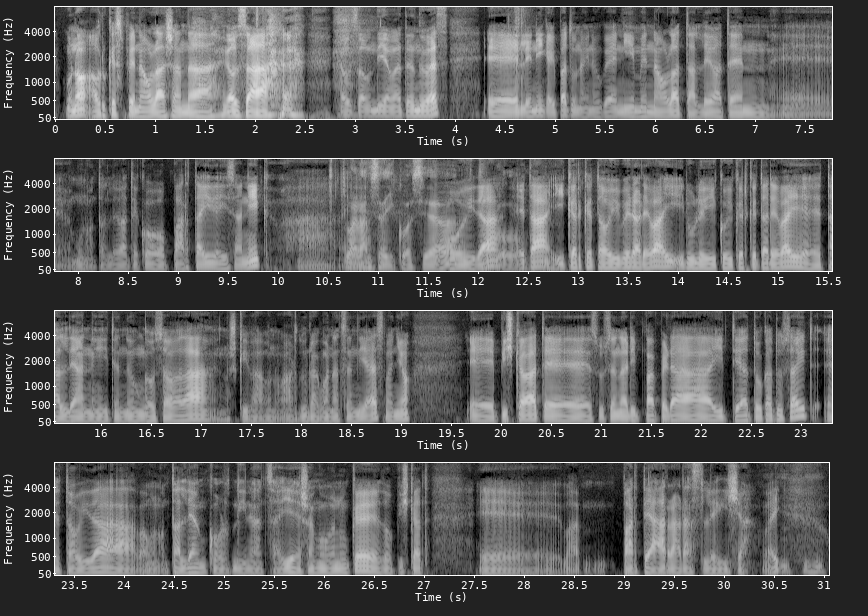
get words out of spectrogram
bueno, aurkezpen hola esan da gauza gauza handia ematen du ez. E, lehenik aipatu nahi nuke, ni hemen nahola talde baten, e, bueno, talde bateko partaide izanik. Ba, tu arantzaiko zea. Hoi da, eta ikerketa hori berare bai, irulegiko ikerketare bai, e, taldean egiten duen gauza bada, noski ba, bueno, ardurak banatzen dira ez, baino, e, pixka bat e, zuzendari papera itea tokatu zait, eta hori da, ba, bueno, taldean koordinatzaile esango genuke, edo pixkat e, ba, parte harraraz legisa, bai?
